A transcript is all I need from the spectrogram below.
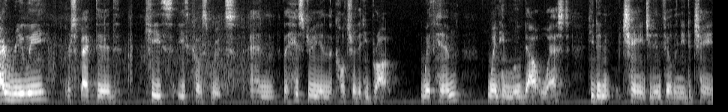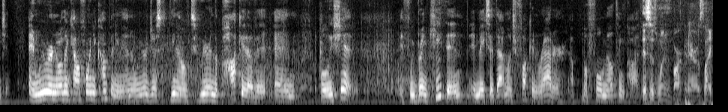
I really respected Keith's East Coast roots and the history and the culture that he brought with him when he moved out west. He didn't change. He didn't feel the need to change. And we were a Northern California company, man, and we were just, you know, we were in the pocket of it, and holy shit. If we bring Keith in, it makes it that much fucking radder, a, a full melting pot. This is when Embarcadero's like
